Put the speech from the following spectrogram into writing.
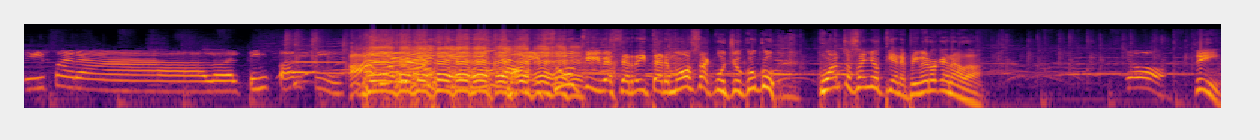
Sí, para lo del Team Party. ¡Ah! Mamizuki, becerrita hermosa, cuchucucu. ¿Cuántos años tiene, primero que nada? Yo, Sí.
